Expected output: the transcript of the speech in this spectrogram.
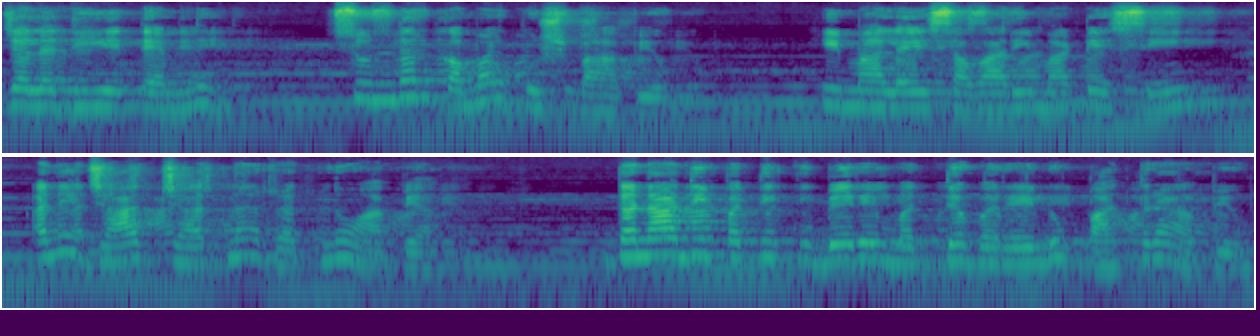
જલદીએ તેમને સુંદર કમળ પુષ્પ આપ્યું. હિમાલય સવારી માટે સિંહ અને જાત જાતના રત્નો આપ્યા. ધનાધિપતિ કુબેરે મધ્ય ભરેલું પાત્ર આપ્યું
